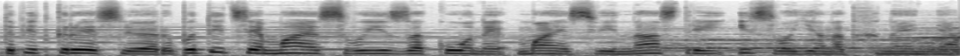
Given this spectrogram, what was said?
та підкреслює, репетиція має свої закони, має свій настрій і своє натхнення.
